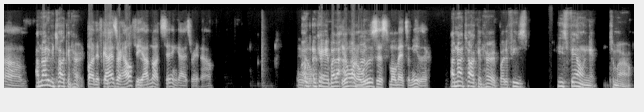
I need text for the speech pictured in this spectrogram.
Um, I'm not even talking hurt. But if guys are healthy, I'm not sitting guys right now. You know, okay, but you don't want to lose this momentum either. I'm not talking hurt, but if he's he's failing it tomorrow,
